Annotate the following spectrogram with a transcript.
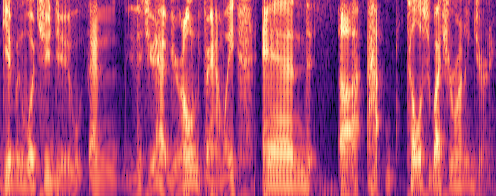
given what you do, and that you have your own family? And uh, how, tell us about your running journey.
